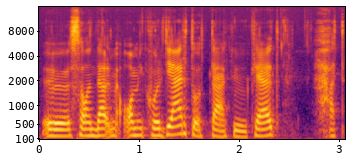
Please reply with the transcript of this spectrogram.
ö, szandál, amikor gyártották őket, hát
